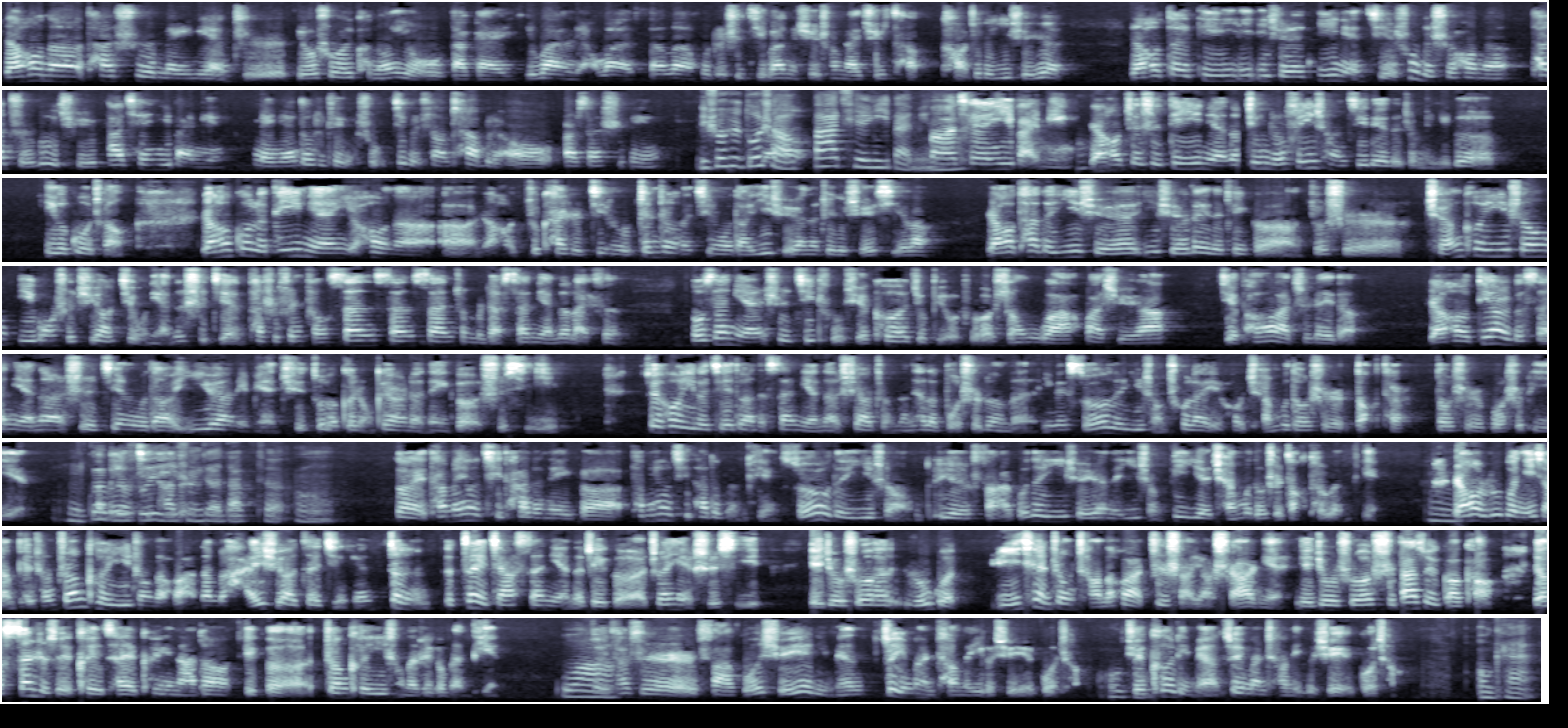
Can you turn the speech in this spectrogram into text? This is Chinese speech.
然后呢，它是每年只比如说可能有大概一万、两万、三万或者是几万的学生来去考考这个医学院。然后在第一医学院第一年结束的时候呢，他只录取八千一百名，每年都是这个数，基本上差不了二三十名。你说是多少？八千一百名。八千一百名。然后这是第一年的竞争非常激烈的这么一个一个过程。然后过了第一年以后呢，呃，然后就开始进入真正的进入到医学院的这个学习了。然后他的医学医学类的这个就是全科医生，一共是需要九年的时间，它是分成三三三这么的三年的来分。头三年是基础学科，就比如说生物啊、化学啊、解剖啊之类的。然后第二个三年呢是进入到医院里面去做各种各样的那个实习。最后一个阶段的三年呢是要准备他的博士论文，因为所有的医生出来以后全部都是 doctor，都是博士毕业。嗯，怪不得所有医生叫 doctor。嗯，对他没有其他的那个，他没有其他的文凭。所有的医生，也法国的医学院的医生毕业全部都是 doctor 文凭。嗯，然后如果你想变成专科医生的话，那么还需要再进行正再加三年的这个专业实习。也就是说，如果一切正常的话，至少要十二年。也就是说，十八岁高考，要三十岁可以才可以拿到这个专科医生的这个文凭。哇，对，它是法国学业里面最漫长的一个学业过程，学科里面最漫长的一个学业过程。OK，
